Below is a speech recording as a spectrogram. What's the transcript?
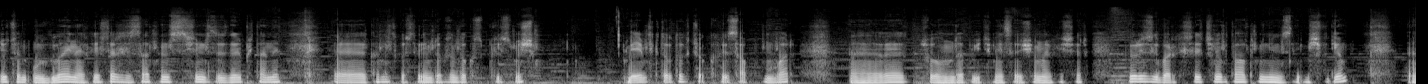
lütfen uygulayın arkadaşlar. Zaten şimdi sizlere bir tane e, kanıt göstereyim. 99 plusmuş. Benim TikTok'ta çok hesabım var. Ee, ve çoğunda büyütmeye çalışıyorum arkadaşlar. Gördüğünüz gibi arkadaşlar 2.6 milyon izlemiş videom. Ee,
